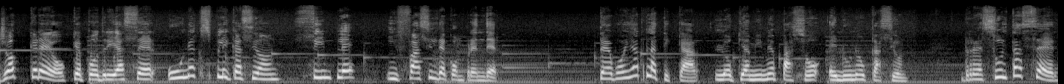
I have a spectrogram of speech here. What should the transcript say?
Yo creo que podría ser una explicación simple y fácil de comprender. Te voy a platicar lo que a mí me pasó en una ocasión. Resulta ser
